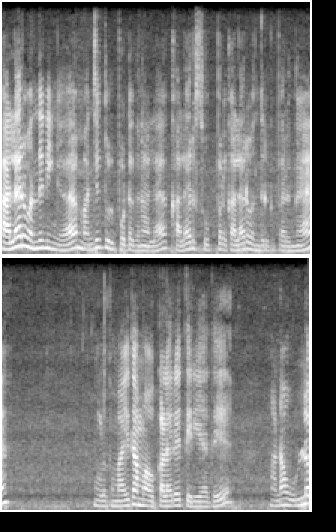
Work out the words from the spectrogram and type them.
கலர் வந்து நீங்கள் மஞ்சத்தூள் போட்டதுனால கலர் சூப்பர் கலர் வந்திருக்கு பாருங்கள் உங்களுக்கு மைதா மாவு கலரே தெரியாது. ஆனால் உள்ளே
